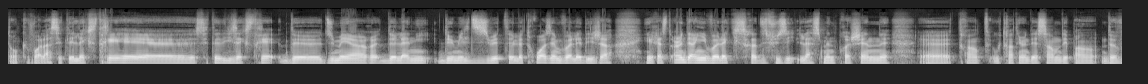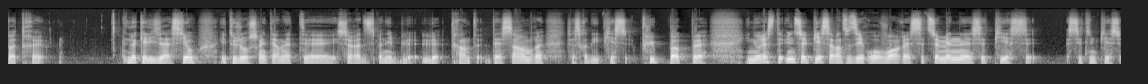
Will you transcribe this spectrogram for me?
Donc voilà, c'était l'extrait, euh, c'était des extraits de, du meilleur de l'année 2018, le troisième volet déjà. Il reste un dernier volet qui sera diffusé la semaine prochaine, 30 euh, ou 31 décembre, dépend de votre localisation est toujours sur Internet, euh, sera disponible le 30 décembre. Ce sera des pièces plus pop. Il nous reste une seule pièce avant de se dire au revoir cette semaine. Cette pièce c'est une pièce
